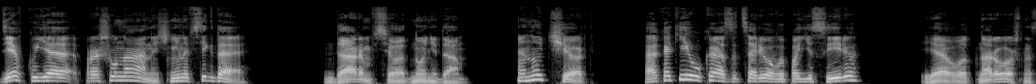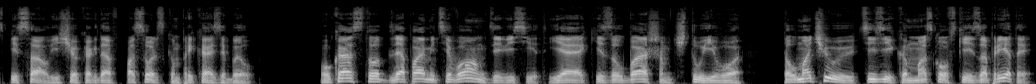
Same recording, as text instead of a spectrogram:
Девку я прошу на ночь, не навсегда. Даром все одно не дам. Ну, черт. А какие указы царевы по Ясырю? Я вот нарочно списал, еще когда в посольском приказе был. Указ тот для памяти вон где висит. Я кизылбашем чту его, толмачую тизиком московские запреты,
